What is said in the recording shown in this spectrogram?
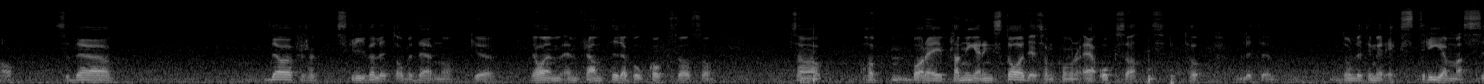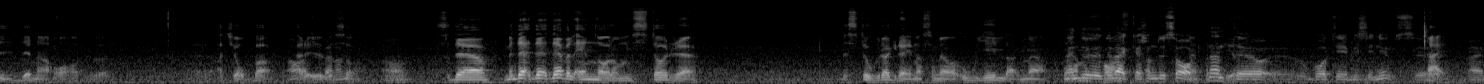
Ja. Så det, det har jag försökt skriva lite om i den och eh, jag har en, en framtida bok också som, som har bara i planeringsstadiet som kommer är också att ta upp lite, de lite mer extrema sidorna av eh, att jobba Ja, här i spännande. USA. Ja. Så det, men det, det, det är väl en av de större de stora grejerna som jag ogillar med Men du, det verkar som du saknar inte att gå till ABC News. eh, Nej. Nej.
